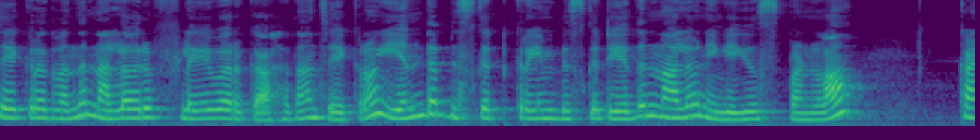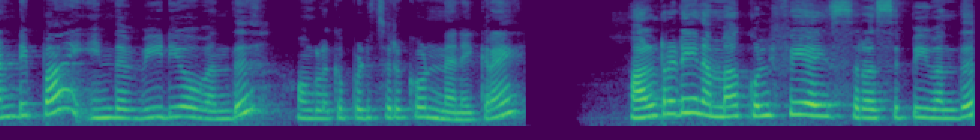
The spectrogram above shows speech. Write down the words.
சேர்க்குறது வந்து நல்ல ஒரு ஃப்ளேவருக்காக தான் சேர்க்குறோம். எந்த பிஸ்கட் க்ரீம் பிஸ்கட் எதுனாலும் நீங்கள் யூஸ் பண்ணலாம். கண்டிப்பாக இந்த வீடியோ வந்து உங்களுக்கு பிடிச்சிருக்கும்னு நினைக்கிறேன். ஆல்ரெடி நம்ம குல்ஃபி ஐஸ் ரெசிபி வந்து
